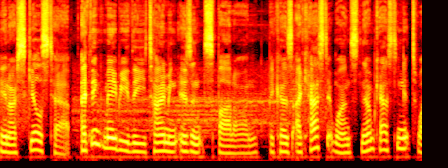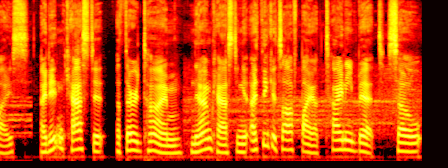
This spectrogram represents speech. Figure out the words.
in our skills tab. I think maybe the timing isn't spot on because I cast it once, now I'm casting it twice. I didn't cast it a third time, now I'm casting it. I think it's off by a tiny bit. So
